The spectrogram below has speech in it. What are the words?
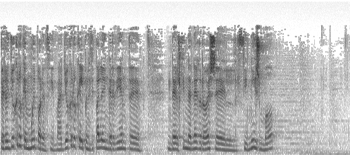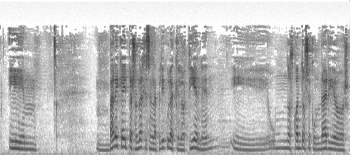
pero yo creo que muy por encima. Yo creo que el principal ingrediente del cine negro es el cinismo. Y vale que hay personajes en la película que lo tienen y unos cuantos secundarios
